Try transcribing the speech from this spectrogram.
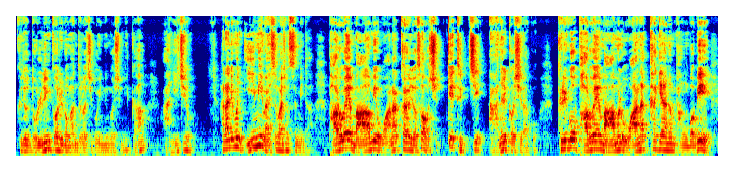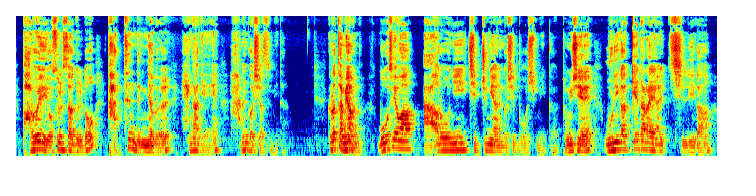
그저 놀림거리로 만들어지고 있는 것입니까? 아니지요. 하나님은 이미 말씀하셨습니다. 바로의 마음이 완악하여져서 쉽게 듣지 않을 것이라고. 그리고 바로의 마음을 완악하게 하는 방법이 바로의 요술사들도 같은 능력을 행하게 하는 것이었습니다. 그렇다면 모세와 아론이 집중해야 하는 것이 무엇입니까? 동시에 우리가 깨달아야 할 진리가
